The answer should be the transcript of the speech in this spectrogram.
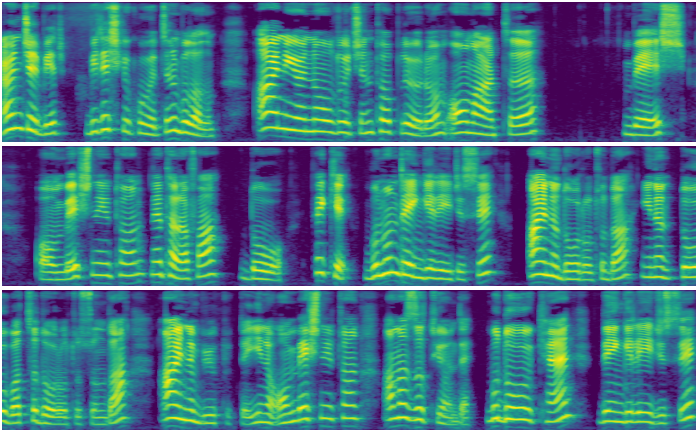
Önce bir bileşke kuvvetini bulalım. Aynı yönlü olduğu için topluyorum. 10 artı 5. 15 Newton. Ne tarafa? Doğu. Peki bunun dengeleyicisi aynı doğrultuda. Yine doğu batı doğrultusunda. Aynı büyüklükte yine 15 Newton ama zıt yönde. Bu doğuyken dengeleyicisi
